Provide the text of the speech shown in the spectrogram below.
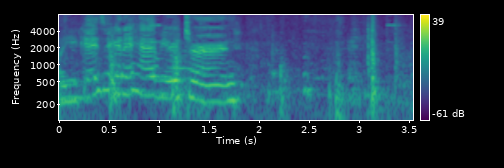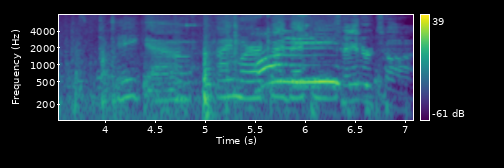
Oh, you guys are gonna have your turn. Take out. Hi, Mark. Hi, Becky. Tater tot.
